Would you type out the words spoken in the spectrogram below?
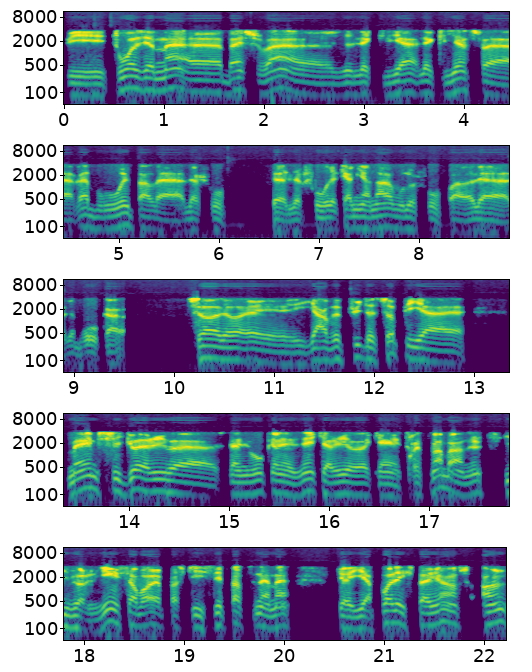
Puis troisièmement, euh, bien souvent, euh, le client, le client se fait rabrouer par la, le chauffeur, le, chauffeur, le camionneur ou le chauffeur, le, le broker. Ça, là, euh, il en veut plus de ça. Puis euh, même si le gars arrive, à, c'est un nouveau Canadien qui arrive avec un traitement bandeux, il veut rien savoir parce qu'il sait pertinemment qu'il n'y a pas l'expérience. Un,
